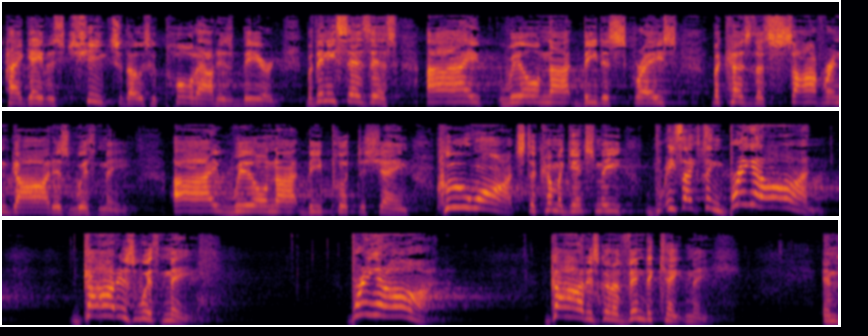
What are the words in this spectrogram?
how he gave his cheeks to those who pulled out his beard. But then he says this, I will not be disgraced because the sovereign God is with me. I will not be put to shame. Who wants to come against me? He's like saying, bring it on. God is with me. Bring it on. God is going to vindicate me. And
